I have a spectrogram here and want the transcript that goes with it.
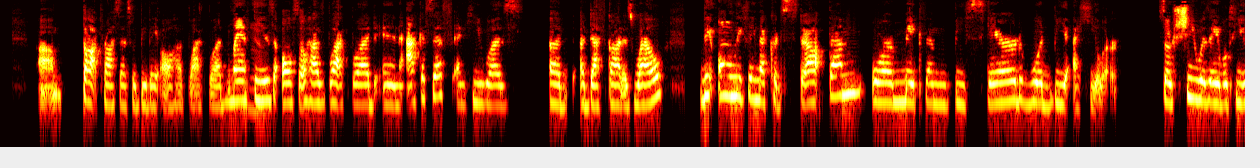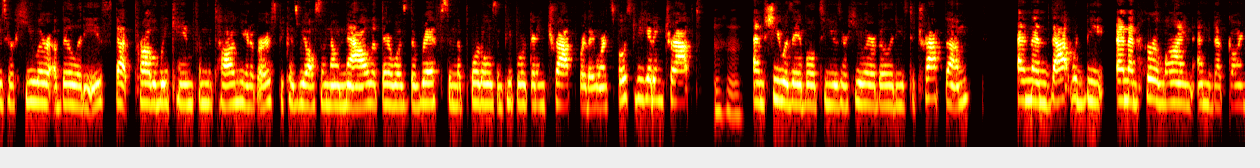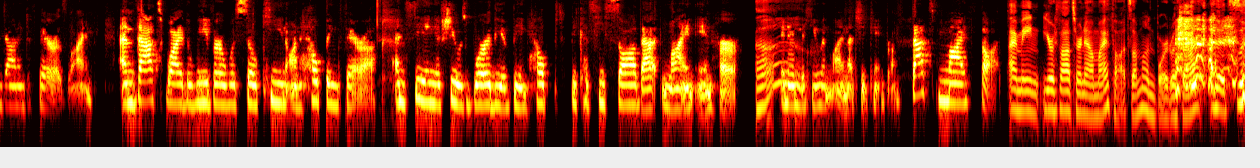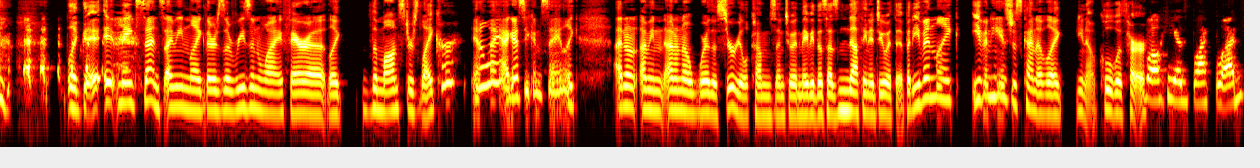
um, thought process would be they all have black blood. Lanthys yeah. also has black blood in ACOSF, and he was a, a death god as well the only thing that could stop them or make them be scared would be a healer. So she was able to use her healer abilities that probably came from the Tog universe because we also know now that there was the rifts and the portals and people were getting trapped where they weren't supposed to be getting trapped. Mm-hmm. And she was able to use her healer abilities to trap them. And then that would be, and then her line ended up going down into Feyre's line. And that's why the Weaver was so keen on helping Feyre and seeing if she was worthy of being helped because he saw that line in her. Oh. And in the oh. human line that she came from. That's my thought. I mean, your thoughts are now my thoughts. I'm on board with that. it's like it, it makes sense. I mean, like there's a reason why Farah like the monsters like her in a way, I guess you can say. Like, I don't, I mean, I don't know where the Suriel comes into it. Maybe this has nothing to do with it, but even like, even he's just kind of like, you know, cool with her. Well, he has black blood.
